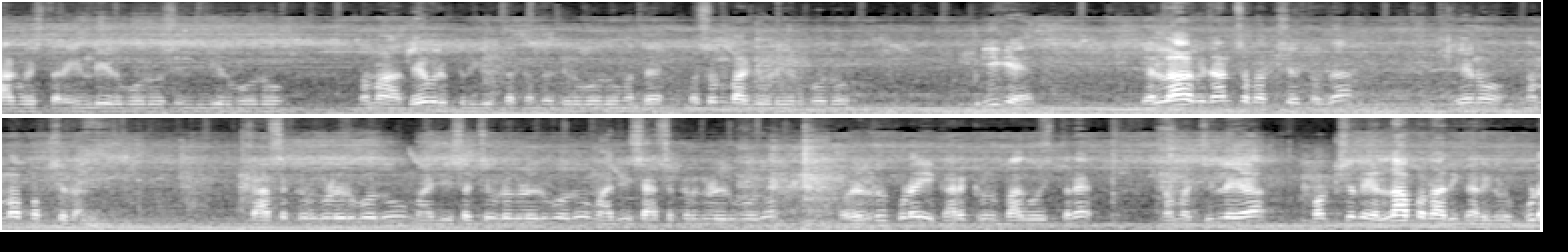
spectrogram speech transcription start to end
ಭಾಗವಹಿಸ್ತಾರೆ. ಹಿಂದಿ ಇರ್ಬೋದು ಸಿಂಧಿ ಇರ್ಬೋದು ನಮ್ಮ ದೇವರು ತಿರುಗಿರ್ತಕ್ಕಂಥದ್ದು ಇರ್ಬೋದು, ಮತ್ತು ಬಸವನ ಬಾಗೇವಾಡಿ ಇರ್ಬೋದು. ಹೀಗೆ ಎಲ್ಲ ವಿಧಾನಸಭಾ ಕ್ಷೇತ್ರದ ಏನು ನಮ್ಮ ಪಕ್ಷದ ಶಾಸಕರುಗಳಿರ್ಬೋದು, ಮಾಜಿ ಸಚಿವರುಗಳಿರ್ಬೋದು, ಮಾಜಿ ಶಾಸಕರುಗಳಿರ್ಬೋದು, ಅವರೆಲ್ಲರೂ ಕೂಡ ಈ ಕಾರ್ಯಕ್ರಮದಲ್ಲಿ ಭಾಗವಹಿಸ್ತಾರೆ. ನಮ್ಮ ಜಿಲ್ಲೆಯ ಪಕ್ಷದ ಎಲ್ಲ ಪದಾಧಿಕಾರಿಗಳು ಕೂಡ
